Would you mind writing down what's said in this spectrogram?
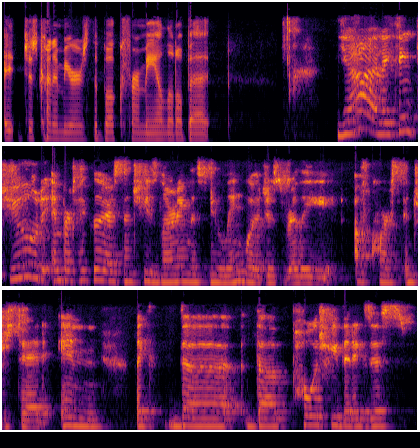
it just kind of mirrors the book for me a little bit. Yeah, and I think Jude, in particular, since she's learning this new language, is really, of course, interested in like the the poetry that exists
